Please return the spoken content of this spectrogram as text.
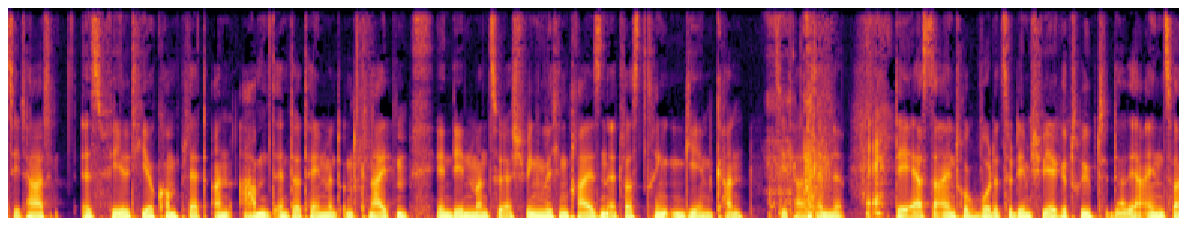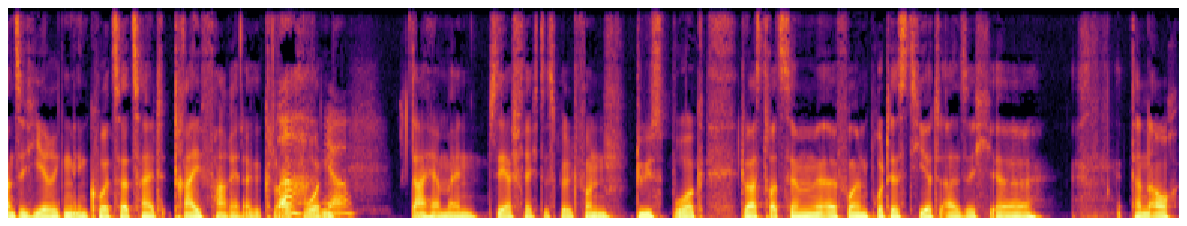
Zitat, es fehlt hier komplett an Abendentertainment und Kneipen, in denen man zu erschwinglichen Preisen etwas trinken gehen kann. Zitat Ende. Der erste Eindruck wurde zudem schwer getrübt, da der 21-Jährigen in kurzer Zeit drei Fahrräder geklaut Ach, wurden. Ja. Daher mein sehr schlechtes Bild von Duisburg. Du hast trotzdem äh, vorhin protestiert, als ich äh, dann auch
